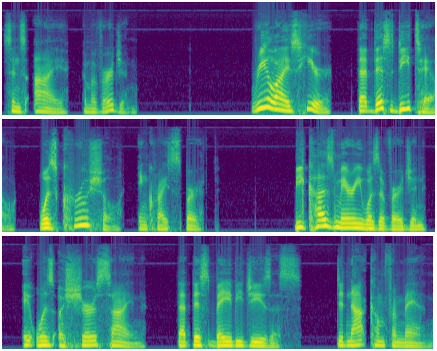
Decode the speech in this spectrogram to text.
since I am a virgin? Realize here that this detail was crucial in Christ's birth. Because Mary was a virgin, it was a sure sign that this baby Jesus did not come from man,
